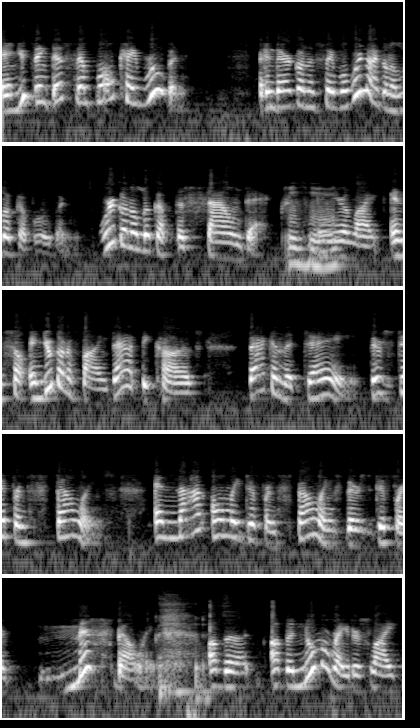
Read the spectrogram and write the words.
and you think that's simple, okay, Rubin. And they're going to say, well, we're not going to look up Rubin. We're going to look up the Soundex. Mm-hmm. And you're like, and so, and you're going to find that because back in the day, there's different spellings. And not only different spellings, there's different misspellings of the of the numerators. Like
